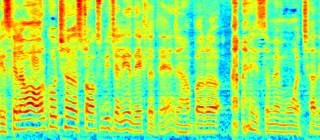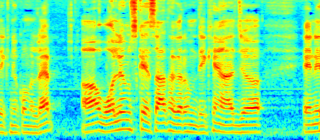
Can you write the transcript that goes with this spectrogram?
इसके अलावा और कुछ स्टॉक्स भी चलिए देख लेते हैं, जहाँ पर इस समय मूव अच्छा देखने को मिल रहा है। वॉल्यूम्स के साथ अगर हम देखें आज एन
